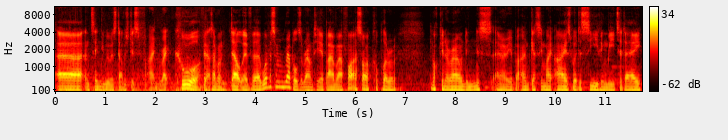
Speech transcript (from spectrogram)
Uh, and Tingi we've established is fine. Right, cool. I think that's everyone dealt with. Uh, were there some rebels around here, by the way? I thought I saw a couple of knocking around in this area, but I'm guessing my eyes were deceiving me today.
